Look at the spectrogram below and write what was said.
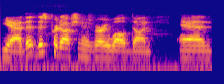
Yeah, this, this production is very well done, and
